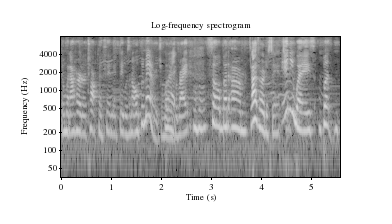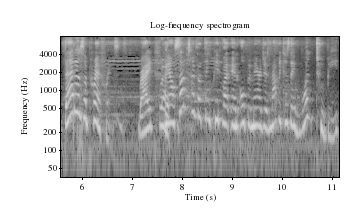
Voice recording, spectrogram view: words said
and when I heard her talking, saying that they was an open marriage or whatever, Right. Mm-hmm. So, but um, I've heard it say it. anyways, but that is a preference. Right? Right. now, sometimes I think people are in open marriages not because they want to be,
